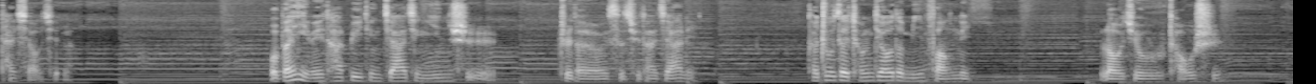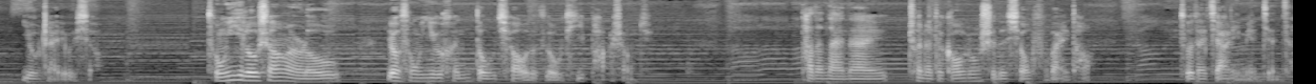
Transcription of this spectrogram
太小气了。我本以为他必定家境殷实，直到有一次去他家里，他住在城郊的民房里。老旧潮湿，又窄又小。从一楼上二楼，要从一个很陡峭的楼梯爬上去。他的奶奶穿着他高中时的校服外套，坐在家里面剪彩。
